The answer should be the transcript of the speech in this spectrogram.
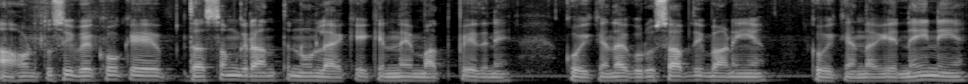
ਆ, ਹੁਣ ਤੁਸੀਂ ਵੇਖੋ ਕਿ ਦਸਮ ਗ੍ਰੰਥ ਨੂੰ ਲੈ ਕੇ ਕਿੰਨੇ ਮਤਭੇਦ ਨੇ। ਕੋਈ ਕਹਿੰਦਾ ਗੁਰੂ ਸਾਹਿਬ ਦੀ ਬਾਣੀ ਹੈ, ਕੋਈ ਕਹਿੰਦਾ ਕਿ ਨਹੀਂ ਨਹੀਂ ਹੈ।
